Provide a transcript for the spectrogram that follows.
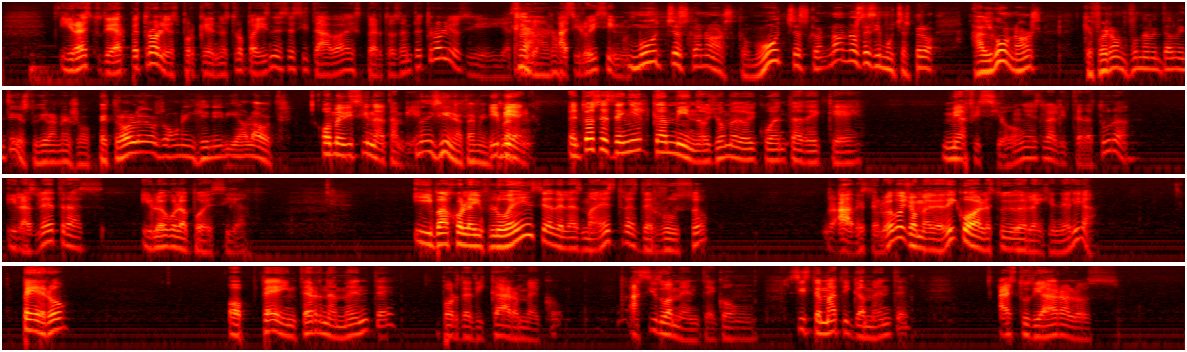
ir a estudiar petróleos porque nuestro país necesitaba expertos en petróleos y, así, lo, así, lo, hicimos. Muchos conozco, muchos, no, no sé si muchos, pero algunos que fueron fundamentalmente y estudiaron eso, petróleos o una ingeniería o la otra. O medicina también. Medicina también. Y bien, entonces en el camino yo me doy cuenta de que mi afición es la literatura y las letras y luego la poesía. Y bajo la influencia de las maestras de ruso, ah, desde luego yo me dedico al estudio de la ingeniería, pero opté internamente por dedicarme asiduamente, con, sistemáticamente, a estudiar a los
